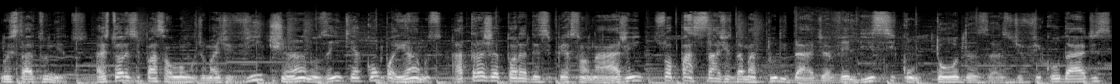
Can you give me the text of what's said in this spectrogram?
nos Estados Unidos. A história se passa ao longo de mais de 20 anos em que acompanhamos a trajetória desse personagem, sua passagem da maturidade à velhice com todas as dificuldades,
